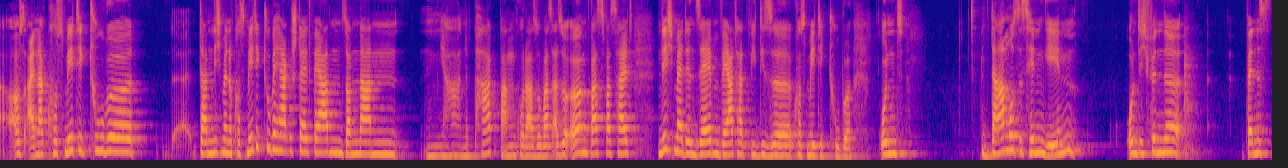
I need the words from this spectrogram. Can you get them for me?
aus einer Kosmetiktube dann nicht mehr eine Kosmetiktube hergestellt werden, sondern ja, eine Parkbank oder sowas. Also irgendwas, was halt nicht mehr denselben Wert hat wie diese Kosmetiktube. Und da muss es hingehen. Und ich finde, wenn es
